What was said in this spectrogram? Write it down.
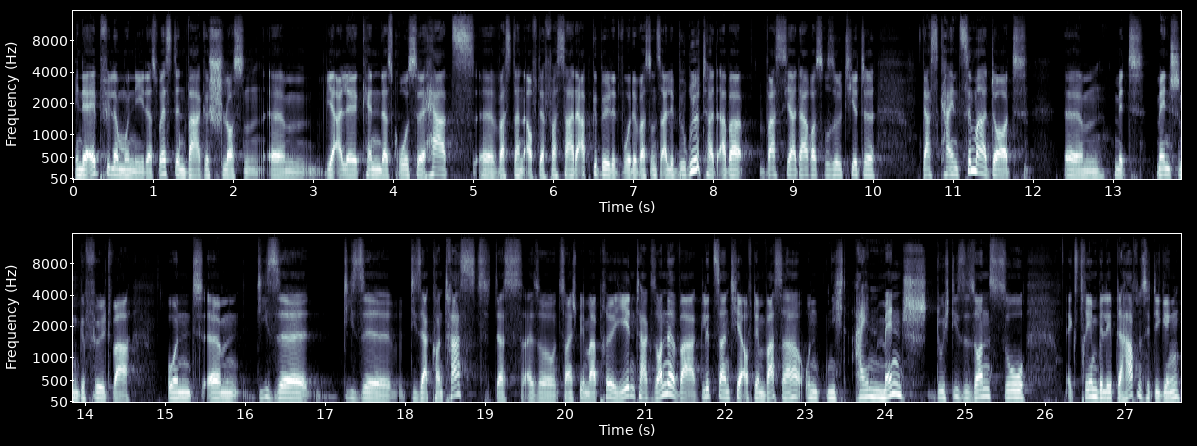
in der Elbphilharmonie, das Westin war geschlossen. Ähm, wir alle kennen das große Herz, äh, was dann auf der Fassade abgebildet wurde, was uns alle berührt hat, aber was ja daraus resultierte, dass kein Zimmer dort ähm, mit Menschen gefüllt war. Und ähm, diese, diese, dieser Kontrast, dass also zum Beispiel im April jeden Tag Sonne war, glitzernd hier auf dem Wasser und nicht ein Mensch durch diese sonst so extrem belebte Hafencity ging,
